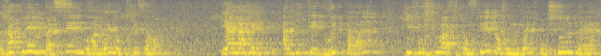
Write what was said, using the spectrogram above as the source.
Rappeler le passé nous ramène au présent et à la réalité brutale qu'il vous faut affronter dans vos nouvelles fonctions de maire.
